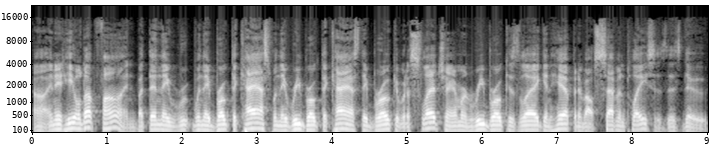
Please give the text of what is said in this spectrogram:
uh, and it healed up fine. But then they when they broke the cast, when they rebroke the cast, they broke it with a sledgehammer and rebroke his leg and hip in about seven places. This dude,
